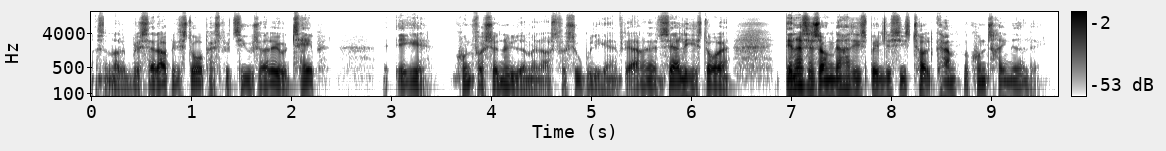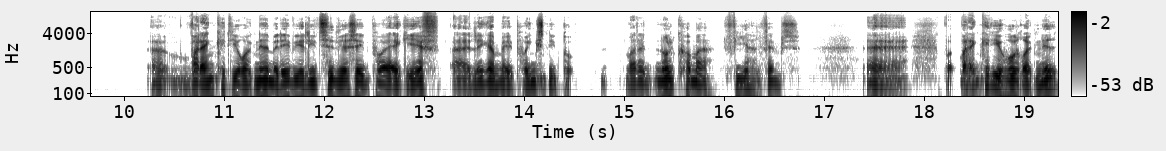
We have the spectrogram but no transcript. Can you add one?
altså når det bliver sat op i det store perspektiv, så er det jo et tab, ikke kun for Sønderjyder, men også for Superligaen, for det er en særlig historie. Denne sæson, der har de spillet de sidste 12 kampe med kun tre nederlag. Øh, hvordan kan de rykke ned med det? Vi har lige tidligere set på, at AGF øh, ligger med et pointsnit på var det 0,94. Uh, hvordan kan de overhovedet rykke ned?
